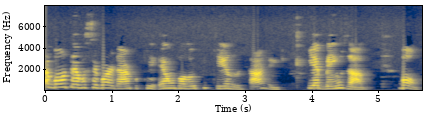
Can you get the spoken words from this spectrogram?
É bom até você guardar, porque é um valor pequeno, tá, gente? E é bem usado. Bom,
